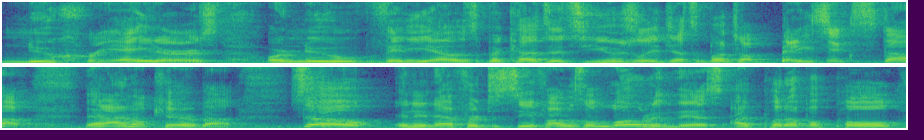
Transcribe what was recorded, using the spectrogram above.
new creators or new videos because it's usually just a bunch of basic stuff that I don't care about. So in an effort to see if I was alone in this, I put up a poll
